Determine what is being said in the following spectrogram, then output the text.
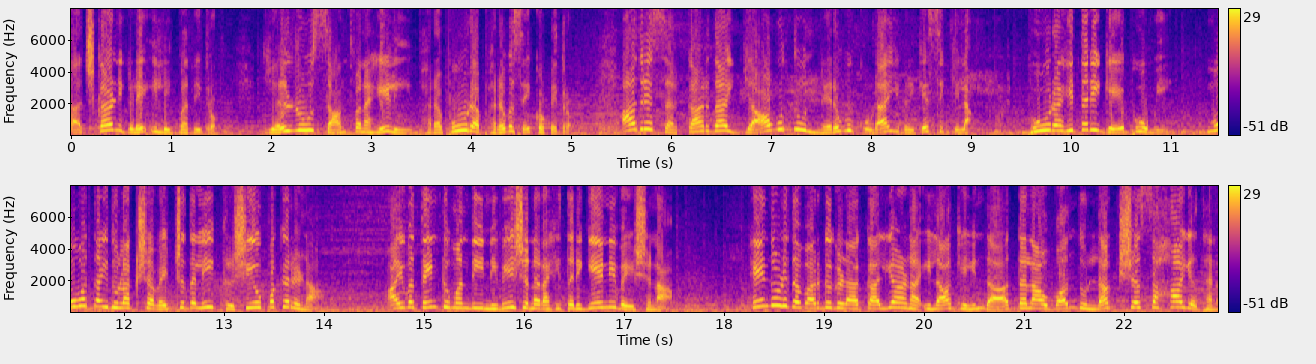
ರಾಜಕಾರಣಿಗಳೇ ಇಲ್ಲಿಗೆ ಬಂದಿದ್ರು. ಎಲ್ಲರೂ ಸಾಂತ್ವನ ಹೇಳಿ ಭರಪೂರ ಭರವಸೆ ಕೊಟ್ಟಿದ್ರು. ಆದ್ರೆ ಸರ್ಕಾರದ ಯಾವೊಂದು ನೆರವು ಕೂಡ ಇವರಿಗೆ ಸಿಕ್ಕಿಲ್ಲ. ಭೂರಹಿತರಿಗೆ ಭೂಮಿ, ಮೂವತ್ತೈದು ಲಕ್ಷ ವೆಚ್ಚದಲ್ಲಿ ಕೃಷಿ ಉಪಕರಣ, ಐವತ್ತೆಂಟು ಮಂದಿ ನಿವೇಶನ ರಹಿತರಿಗೆ ನಿವೇಶನ. ಹಿಂದುಳಿದ ವರ್ಗಗಳ ಕಲ್ಯಾಣ ಇಲಾಖೆಯಿಂದ ತಲಾ ಒಂದು ಲಕ್ಷ ಸಹಾಯಧನ.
